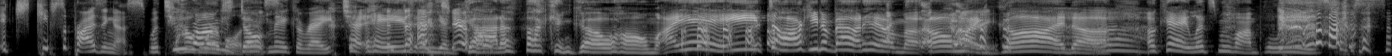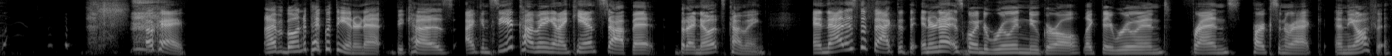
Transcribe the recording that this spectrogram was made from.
It just keeps surprising us with Two how wrongs horrible it don't make a right, Chet Haze, and you too. gotta fucking go home. I hate talking about him. I'm so oh my god. Uh, okay, let's move on, please. Okay. I have a bone to pick with the internet because I can see it coming and I can't stop it, but I know it's coming. And that is the fact that the internet is going to ruin New Girl like they ruined Friends, Parks and Rec, and The Office.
